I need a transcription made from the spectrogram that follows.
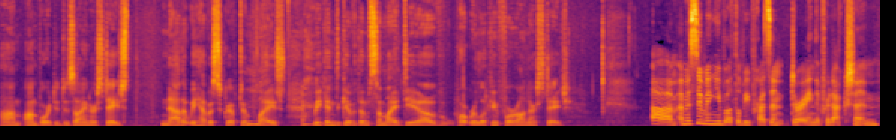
um, on board to design our stage. Now that we have a script in place, we can give them some idea of what we're looking for on our stage. Um, I'm assuming you both will be present during the production.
